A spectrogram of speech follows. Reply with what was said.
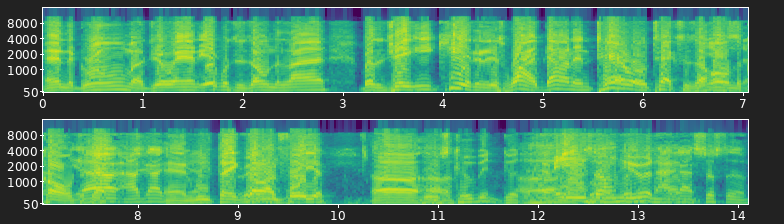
and the groom, uh, Joanne Edwards, is on the line. Brother J.E. Kidd and his wife down in Terrell, Texas, are Yes, on the sir. call Yeah, today. I- I got you. and Yeah. we thank Reverend God for you. Uh, Bruce uh, Cuban, good to uh, have you. He's on here, and. I got Sister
